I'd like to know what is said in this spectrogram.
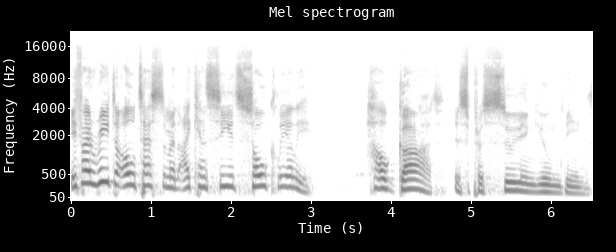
if I read the Old Testament, I can see it so clearly how God is pursuing human beings,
